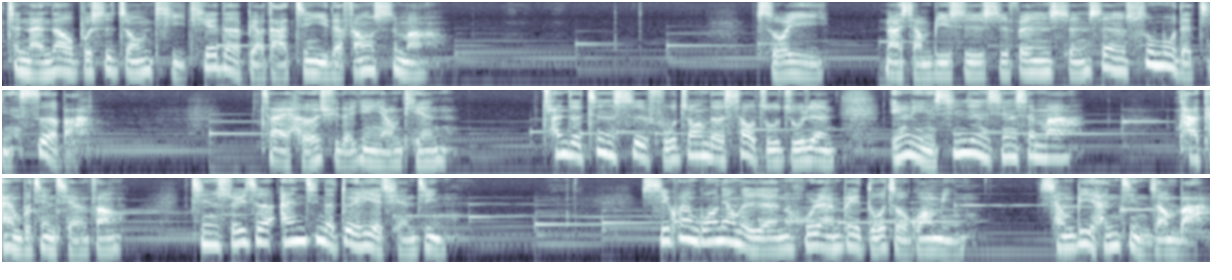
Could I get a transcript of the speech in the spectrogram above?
这难道不是种体贴的表达敬意的方式吗？所以，那想必是十分神圣肃穆的景色吧。在和煦的艳阳天，穿着正式服装的少族族人引领新任先生吗？他看不见前方，紧随着安静的队列前进。习惯光亮的人忽然被夺走光明，想必很紧张吧？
